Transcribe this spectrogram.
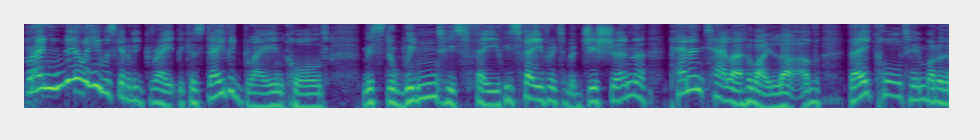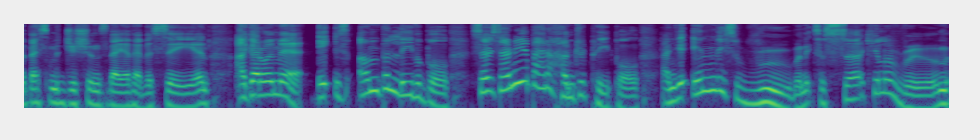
but I knew he was going to be great because David Blaine called Mr. Wind his fav- his favorite magician. Penn and Teller, who I love, they called him one of the best magicians they have ever seen. I got to admit, it is unbelievable. So it's only about a hundred and you're in this room, and it's a circular room,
